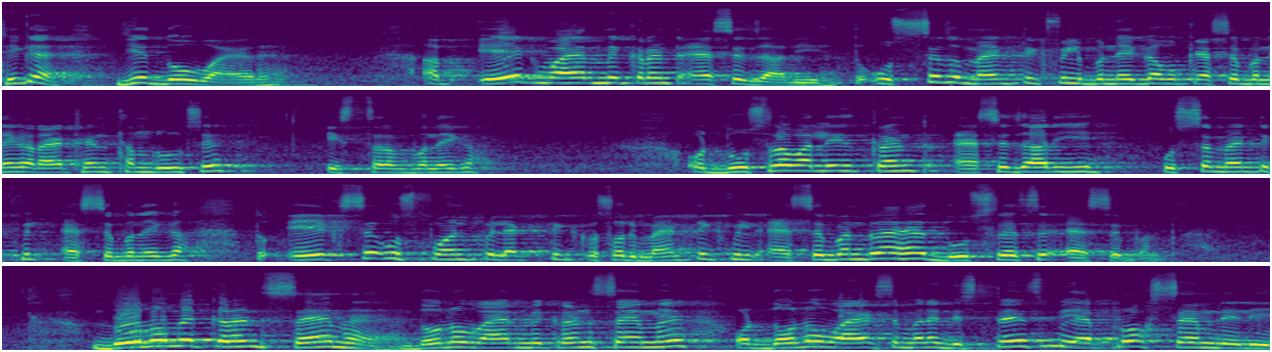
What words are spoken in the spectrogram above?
ठीक है? ये दो वायर है। अब एक वायर में करंट ऐसे जा रही है तो उससे जो मैग्नेटिक फ़ील्ड बनेगा, वो कैसे बनेगा? राइट हैंड थम रूल से। इस तरफ़ बनेगा। और दूसरा वाली करंट ऐसे जा रही है, उससे मैग्नेटिक फ़ील्ड ऐसे बनेगा। तो एक से उस पॉइंट पे इलेक्ट्रिक सॉरी मैग्नेटिक फ़ील्ड ऐसे बन रहा है, दूसरे से ऐसे बन रहा है। दोनों में करंट सेम है, दोनों वायर में करंट सेम है, और दोनों वायर से मैंने डिस्टेंस भी अप्रोक्स सेम ले ली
